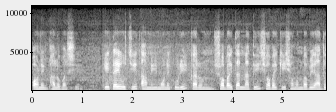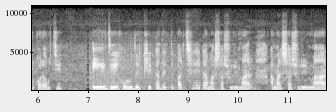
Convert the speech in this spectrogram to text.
অনেক ভালোবাসে। এটাই উচিত আমি মনে করি, কারণ সবাই তার নাতি, সবাইকেই সমানভাবে আদর করা উচিত। এই যে হলুদের ক্ষেতটা দেখতে পাচ্ছে, এটা আমার শাশুড়ি মার। আমার শাশুড়ি মার,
